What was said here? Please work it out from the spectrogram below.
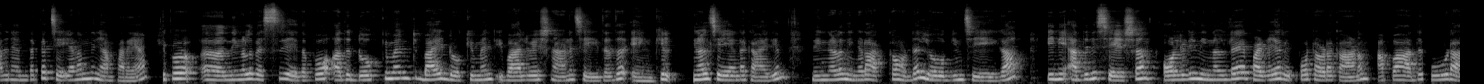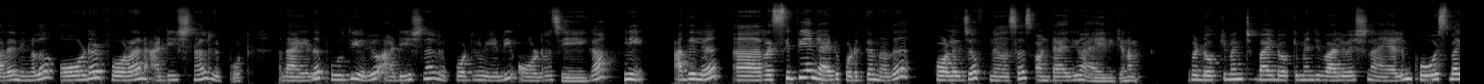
അതിന് എന്തൊക്കെ ചെയ്യണം എന്ന് ഞാൻ പറയാം. ഇപ്പോൾ നിങ്ങൾ വെസ് ചെയ്തപ്പോൾ അത് ഡോക്യുമെന്റ് ബൈ ഡോക്യുമെന്റ് ഇവാലുവേഷൻ ആണ് ചെയ്തത് എങ്കിൽ നിങ്ങൾ ചെയ്യേണ്ട കാര്യം നിങ്ങൾ നിങ്ങളുടെ അക്കൗണ്ട് ലോഗിൻ ചെയ്യുക. ഇനി അതിനുശേഷം ഓൾറെഡി നിങ്ങളുടെ പഴയ റിപ്പോർട്ട് അവിടെ കാണും. അപ്പോൾ അത് കൂടാതെ നിങ്ങൾ order for an additional report അതായത് പുതിയൊരു അഡീഷണൽ റിപ്പോർട്ടിന് വേണ്ടി ഓർഡർ ചെയ്യുക. ഇനി അതിൽ റെസിപ്പിയന്റ് ആയിട്ട് കൊടുക്കുന്നത് കോളേജ് ഓഫ് നഴ്സസ് ഒണ്ടാരിയോ ആയിരിക്കണം. ഇപ്പോൾ ഡോക്യുമെന്റ് ബൈ ഡോക്യുമെന്റ് വാലുവേഷൻ ആയാലും കോഴ്സ് ബൈ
